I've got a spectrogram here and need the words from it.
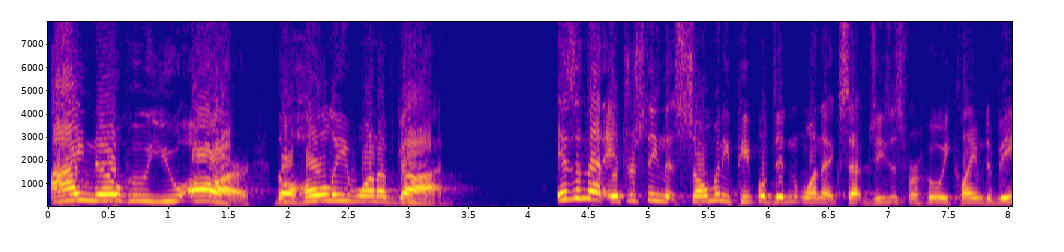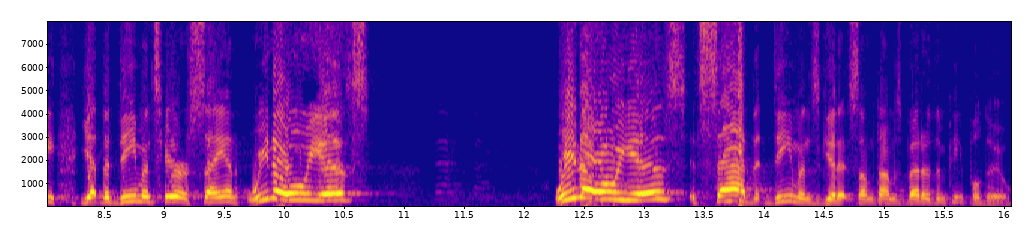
I know who you are, the Holy One of God. Isn't that interesting that so many people didn't want to accept Jesus for who he claimed to be, yet the demons here are saying, We know who he is. We know who he is. It's sad that demons get it sometimes better than people do.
